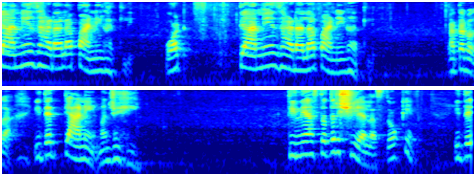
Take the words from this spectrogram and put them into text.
त्याने झाडाला पाणी घातले. वॉट त्याने झाडाला पाणी घातले. आता बघा इथे त्याने म्हणजे ही. तिने असतं तर शी आलं असतं ओके इथे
